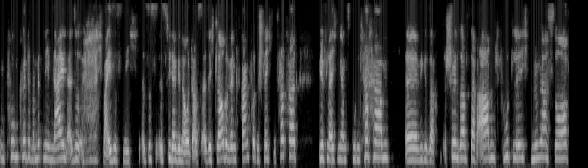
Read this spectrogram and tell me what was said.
einen Punkt könnte man mitnehmen. Nein, also ich weiß es nicht. Es ist, ist wieder genau das. Also ich glaube, wenn Frankfurt einen schlechten Tag hat, wir vielleicht einen ganz guten Tag haben, äh, wie gesagt, schön Samstagabend, Flutlicht, Müngersdorf,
